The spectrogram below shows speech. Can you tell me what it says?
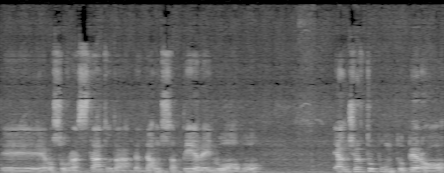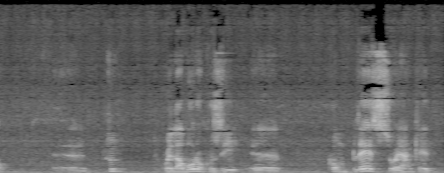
eh, ero sovrastato da, da, da, un sapere nuovo e a un certo punto però eh, tu, quel lavoro così eh, complesso e anche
